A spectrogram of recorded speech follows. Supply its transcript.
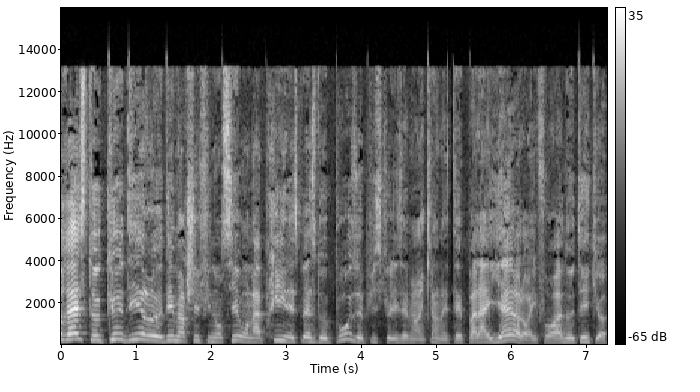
Reste, que dire des marchés financiers On a pris une espèce de pause puisque les Américains n'étaient pas là hier. Alors il faudra noter que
